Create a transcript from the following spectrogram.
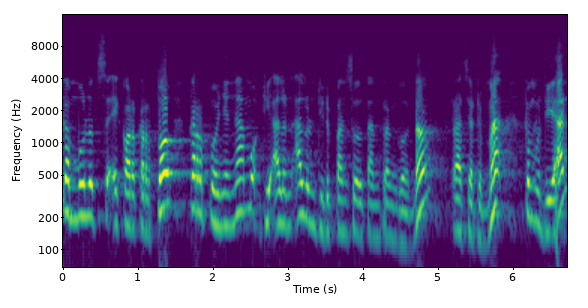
ke mulut seekor kerbau, kerbonya ngamuk di alun-alun di depan Sultan Trenggono, Raja Demak. Kemudian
